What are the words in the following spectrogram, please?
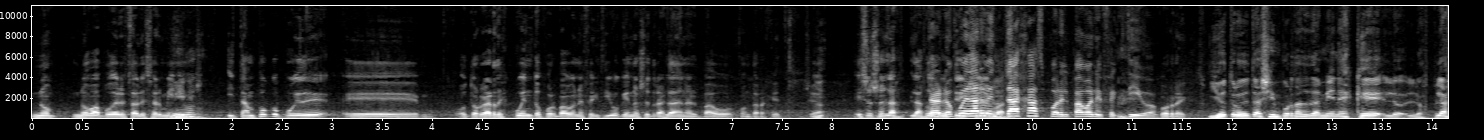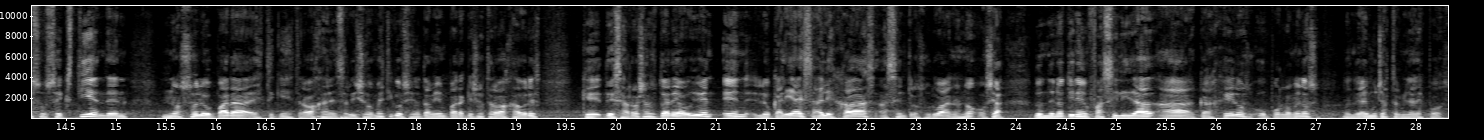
no, no va a poder establecer mínimos Mínimo. y tampoco puede eh, otorgar descuentos por pago en efectivo que no se trasladen al pago con tarjeta. O sea, y, esas son las, las claro, dos no puede dar ventajas por el pago en efectivo. Correcto. Y otro detalle importante también es que lo, los plazos se extienden no solo para este, quienes trabajan en el servicio doméstico, sino también para aquellos trabajadores que desarrollan su tarea o viven en localidades alejadas a centros urbanos, ¿no? O sea, donde no tienen facilidad a cajeros o por lo menos donde hay muchas terminales post.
